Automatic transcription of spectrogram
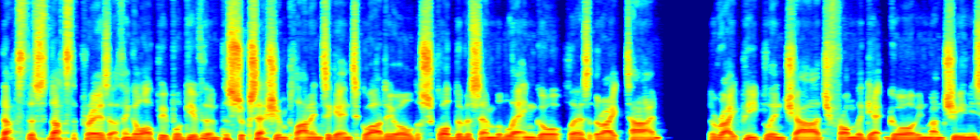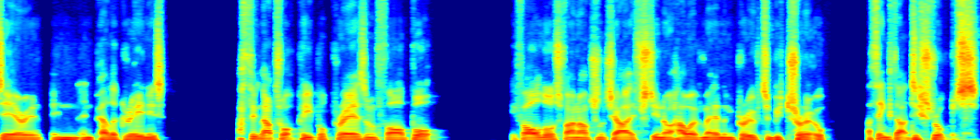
that's the that's the praise that I think a lot of people give them. The succession planning to get into Guardiola, the squad they've assembled, letting go of players at the right time, the right people in charge from the get go in Mancini's area, in in Pellegrini's. I think that's what people praise them for. But if all those financial charts, you know, however many of them prove to be true, I think that disrupts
